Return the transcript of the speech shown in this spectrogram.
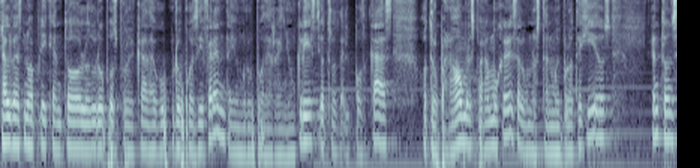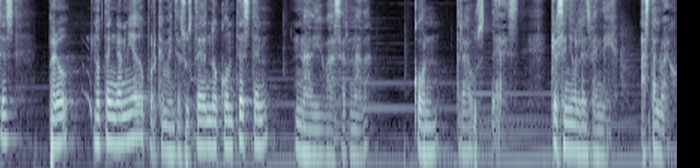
Tal vez no aplique en todos los grupos porque cada grupo es diferente. Hay un grupo de Reino Christi, otro del podcast, otro para hombres, para mujeres, algunos están muy protegidos. Entonces, pero no tengan miedo porque mientras ustedes no contesten, nadie va a hacer nada contra ustedes. Que el Señor les bendiga. Hasta luego.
